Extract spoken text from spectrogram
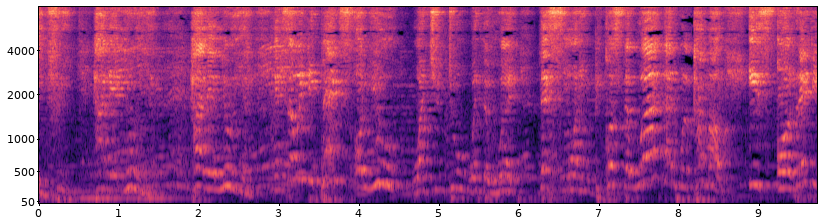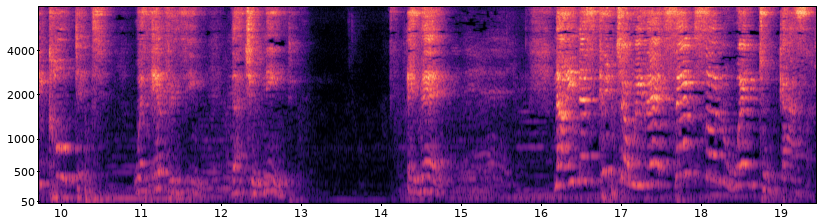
you free. Hallelujah. Hallelujah. And so it depends on you what you do with the word this morning because the word that will come out is already coated with everything that you need. Amen. Now, in the scripture we read, Samson went to Gaza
